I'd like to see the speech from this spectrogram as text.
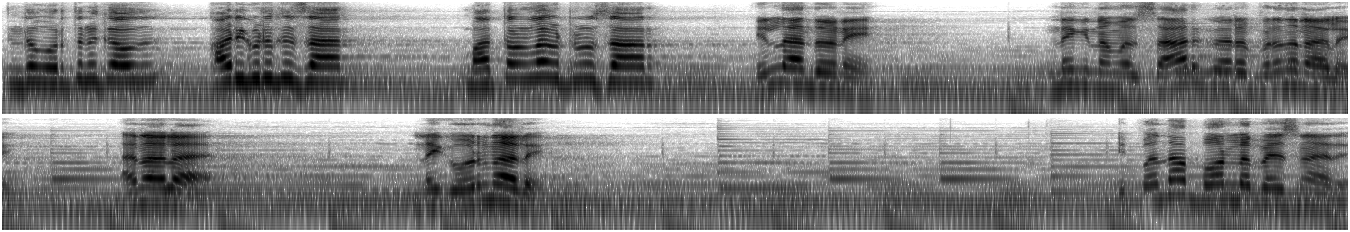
இந்த ஒருத்தனுக்காவது அடி கொடுங்க சார். மற்றவங்களாம் விட்டுருவோம் சார். இல்ல அந்தோனி. இன்னைக்கு நம்ம சாருக்கு வேற பிறந்த நாள். அதனால இன்னைக்கு ஒரு நாள். இப்பதான் போன்ல பேசினாரு.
